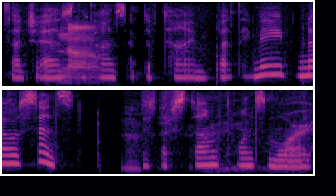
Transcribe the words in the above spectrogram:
Such as No. the concept of time, but they made no sense. Just left stumped once more.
